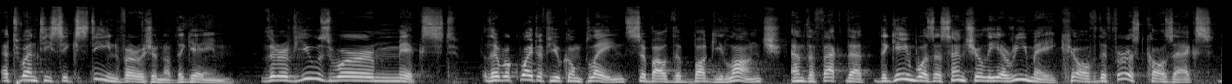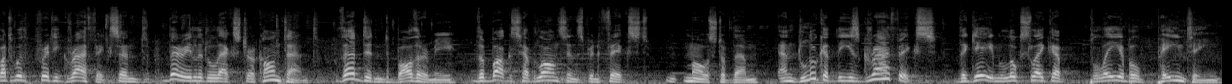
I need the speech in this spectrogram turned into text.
a 2016 version of the game. The reviews were mixed. There were quite a few complaints about the buggy launch and the fact that the game was essentially a remake of the first Cossacks, but with pretty graphics and very little extra content. That didn't bother me. The bugs have long since been fixed, most of them. And look at these graphics! The game looks like a playable painting.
